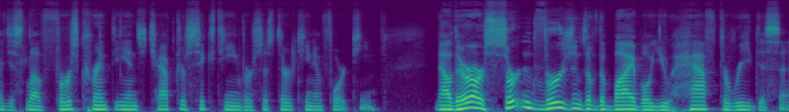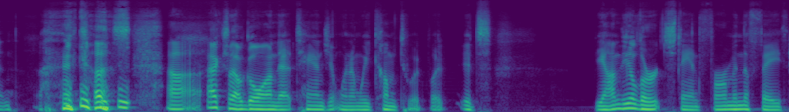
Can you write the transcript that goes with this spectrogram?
I just love First Corinthians chapter 16, verses 13 and 14. Now, there are certain versions of the Bible you have to read this in. because uh, actually, I'll go on that tangent when we come to it, but it's beyond the alert, stand firm in the faith,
